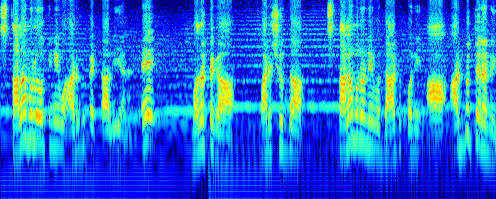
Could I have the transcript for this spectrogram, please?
స్థలములోకి నీవు అడుగు పెట్టాలి అని అంటే మొదటగా పరిశుద్ధ స్థలమును నీవు దాటుకొని ఆ అడ్డు తెరని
